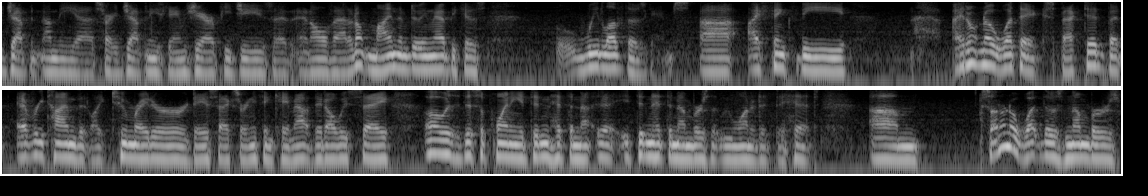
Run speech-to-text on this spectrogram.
Jap- on the uh, sorry Japanese games, JRPGs, and, and all that. I don't mind them doing that because we love those games. Uh, I think the I don't know what they expected, but every time that like Tomb Raider or Deus Ex or anything came out, they'd always say, "Oh, it's disappointing. It didn't hit the nu- it didn't hit the numbers that we wanted it to hit." Um, so I don't know what those numbers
